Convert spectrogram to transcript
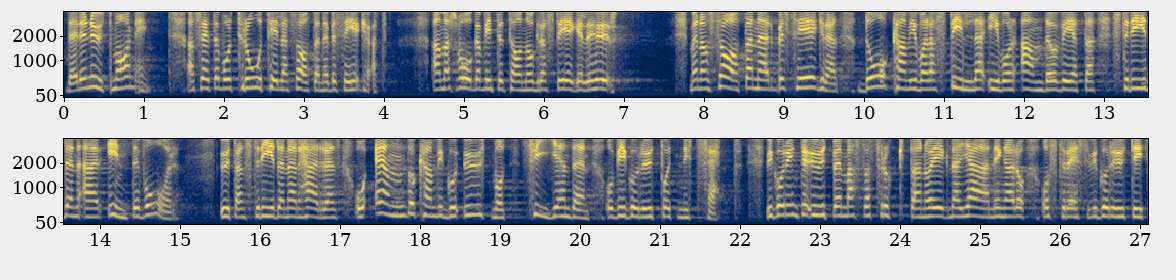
Det är en utmaning att sätta vår tro till att Satan är besegrad. Annars vågar vi inte ta några steg, eller hur? Men om Satan är besegrad, då kan vi vara stilla i vår ande och veta striden är inte vår. Utan striden är Herrens och ändå kan vi gå ut mot fienden och vi går ut på ett nytt sätt. Vi går inte ut med massa fruktan och egna gärningar och, och stress, vi går ut i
